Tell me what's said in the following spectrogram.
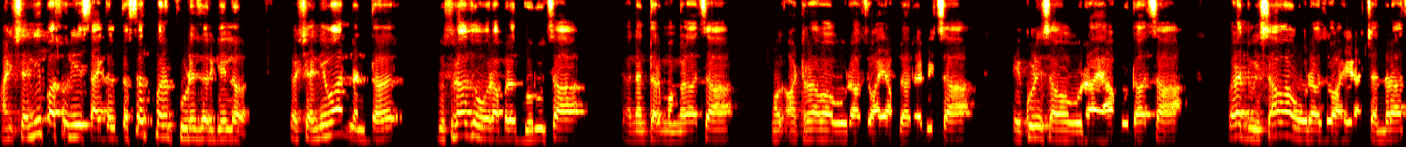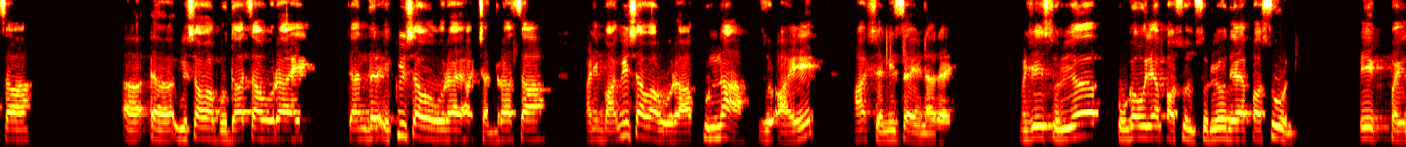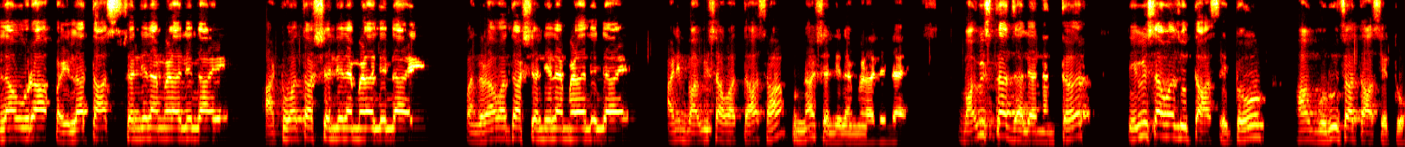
आणि शनीपासून हे सायकल तसंच परत पुढे जर गेलं तर शनिवार नंतर दुसरा जो ओरा परत गुरुचा त्यानंतर मंगळाचा मग अठरावा ओरा जो आहे आपला रवीचा एकोणीसावा ओरा आहे हा बुधाचा परत विसावा ओरा जो आहे हा चंद्राचा विसावा बुधाचा ओरा आहे त्यानंतर एकविसावा ओरा आहे हा चंद्राचा आणि बावीसावा ओरा पुन्हा जो आहे हा शनीचा येणार आहे. म्हणजे सूर्य उगवल्यापासून सूर्योदयापासून एक पहिला ओरा पहिला तास शनीला मिळालेला आहे आठवा तास शनीला मिळालेला आहे पंधरावा तास शनीला मिळालेला आहे आणि बावीसावा तास हा पुन्हा शनीला मिळालेला आहे. बावीस तास झाल्यानंतर तेविसावा जो तास येतो हा गुरुचा तास येतो.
